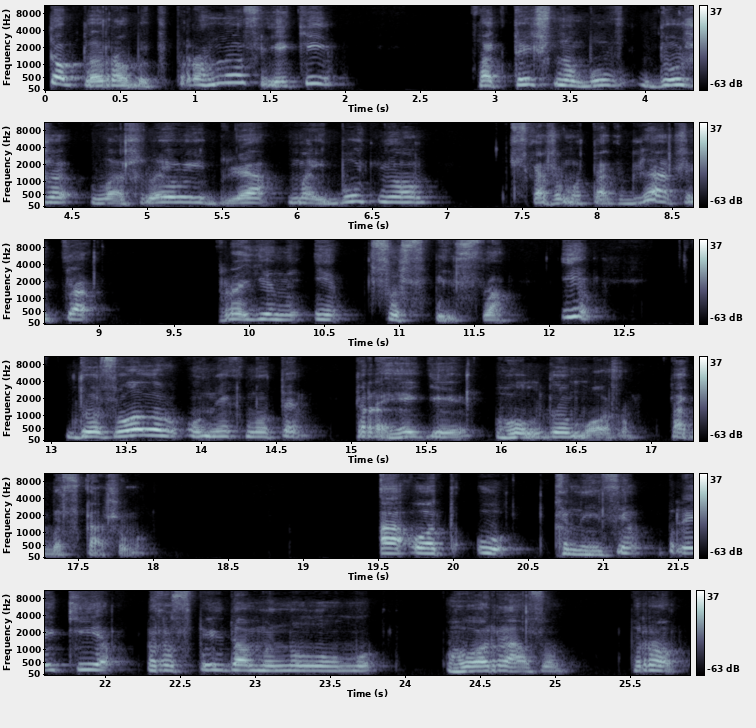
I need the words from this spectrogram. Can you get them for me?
Тобто робить прогноз, який фактично був дуже важливий для майбутнього, скажімо так, для життя країни і суспільства. І дозволив уникнути трагедії голодомору, так би скажемо. А от у книзі, про якій я розповідав минулого разу, про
